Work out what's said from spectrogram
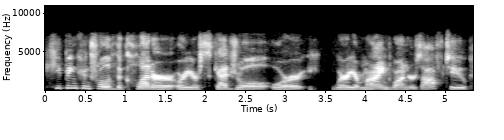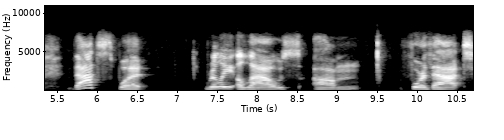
keeping control of the clutter or your schedule or where your mind wanders off to, that's what really allows um, for that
